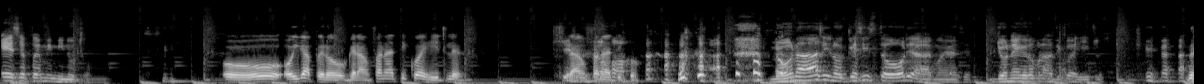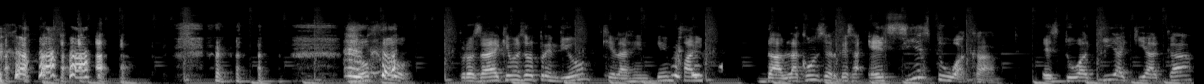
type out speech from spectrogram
Ese fue mi minuto. Oh, oiga, pero gran fanático de Hitler. Gran No. fanático. No, nada, sino que es historia, imagínense. Yo negro fanático de Hitler. no, pero, pero ¿sabe qué me sorprendió? Que la gente en Paipa habla con certeza. Él sí estuvo acá. Estuvo aquí, aquí, acá.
